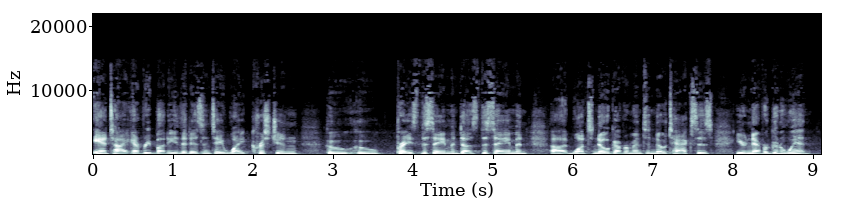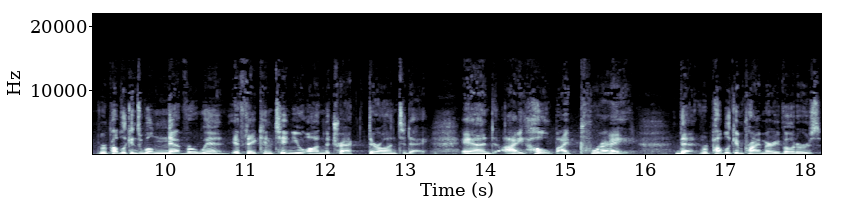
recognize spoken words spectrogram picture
anti-everybody that isn't a white Christian who who prays the same and does the same and uh, wants no government and no taxes, you're never going to win. Republicans will never win if they continue on the track they're on today. And I hope, I pray that Republican primary voters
